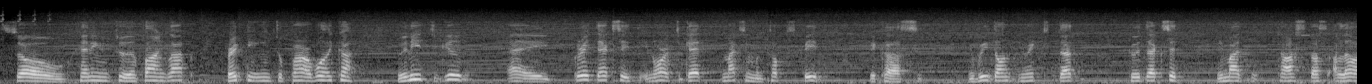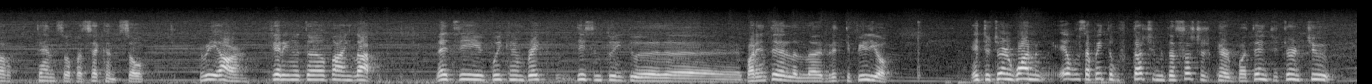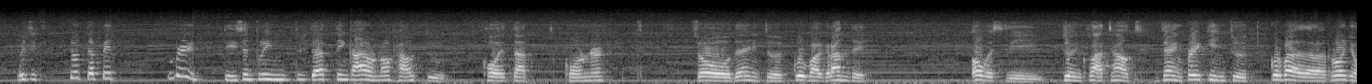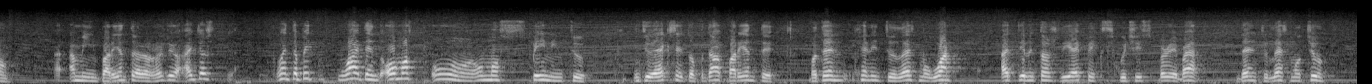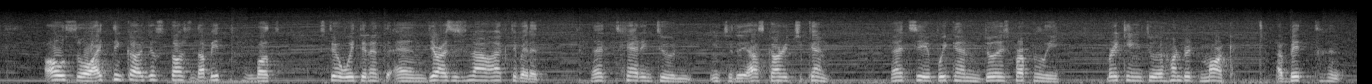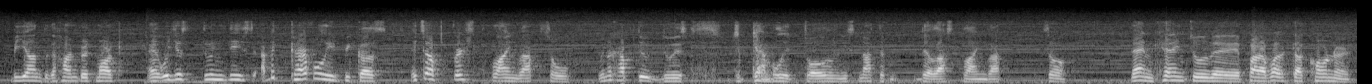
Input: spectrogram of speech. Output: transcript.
So, heading into the flying lap, braking into Parabolica, we need to get a great exit in order to get maximum top speed because if we don't make that good exit, it might cost us a lot of tenths of a second. So, here we are, heading into the flying lap. Let's see if we can break this into, into uh, the Variante del uh, Rettifilo. Into turn 1, it was a bit of touching the sausage curve, but then to turn 2, which stood a bit very decently into that thing. I don't know how to call it that corner. So then into Curva Grande, obviously doing flat out, then braking into Curva del Arroyo. I mean, Variante del Arroyo. I just went a bit wide and almost, oh, almost spinning to into the exit of that variante, but then heading to Lesmo 1, I didn't touch the apex, which is very bad, then to Lesmo 2. Also, I think I just touched a bit, but still we didn't, and DRS is now activated. Let's head into, into the Ascari Chicken. Let's see if we can do this properly, braking into the 100 mark, a bit beyond the 100 mark, and we're just doing this a bit carefully because it's our first flying lap, so we don't have to do this to gamble it all. It's not the, the last flying lap. So then heading to the Parabolica corner.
